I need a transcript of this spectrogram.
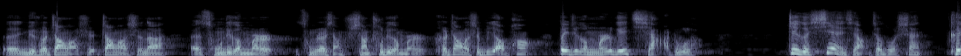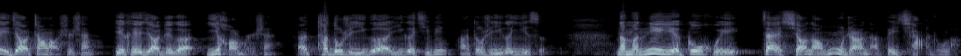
呃，你比如说张老师，张老师呢，呃，从这个门从这儿想想出这个门可张老师比较胖。被这个门给卡住了，这个现象叫做疝，可以叫张老师疝，也可以叫这个一号门疝，啊，它都是一个一个疾病啊，都是一个意思。那么颞叶沟回在小脑目这儿呢被卡住了，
